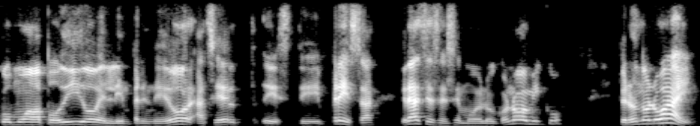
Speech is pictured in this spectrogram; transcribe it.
cómo ha podido el emprendedor hacer este, presa gracias a ese modelo económico, pero no lo hay.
